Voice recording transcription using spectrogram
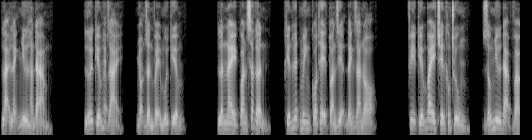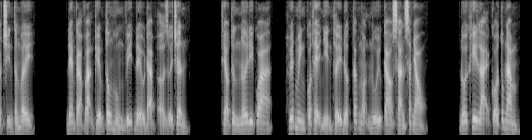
lại lạnh như hàn đàm. Lưỡi kiếm hẹp dài, nhọn dần về mũi kiếm. Lần này quan sát gần, khiến huyết minh có thể toàn diện đánh giá nó. Phi kiếm bay trên không trung, giống như đạp vào chín tầng mây. Đem cả vạn kiếm tông hùng vĩ đều đạp ở dưới chân. Theo từng nơi đi qua, huyết minh có thể nhìn thấy được các ngọn núi cao san sát nhau. Đôi khi lại có top 5,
